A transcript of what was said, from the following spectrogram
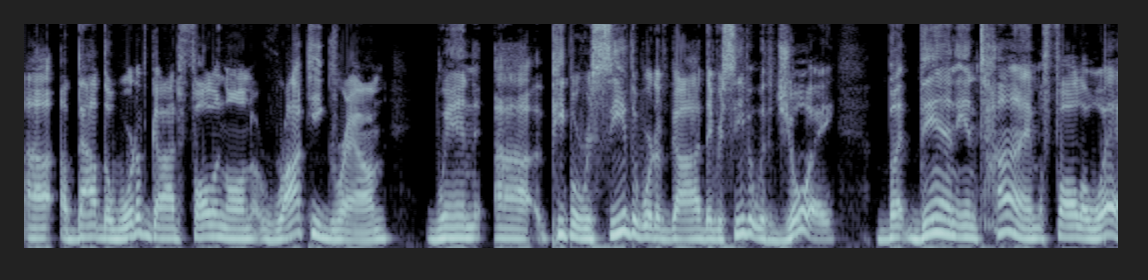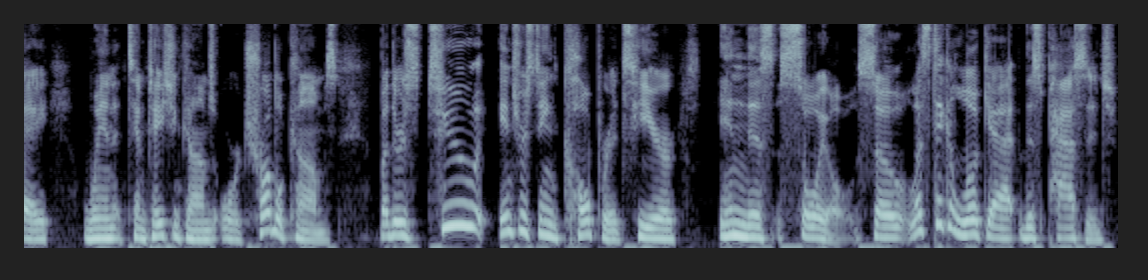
uh, about the word of God falling on rocky ground. When uh, people receive the word of God, they receive it with joy, but then in time fall away when temptation comes or trouble comes. But there's two interesting culprits here in this soil. So let's take a look at this passage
